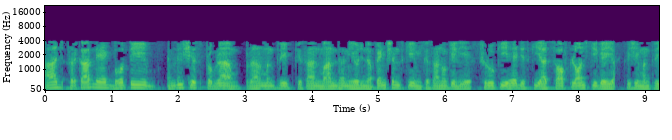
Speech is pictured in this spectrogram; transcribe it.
आज सरकार ने एक बहुत ही एम्बिशियस प्रोग्राम प्रधानमंत्री किसान मानधन योजना पेंशन स्कीम किसानों के लिए शुरू की है, जिसकी आज सॉफ्ट लॉन्च की गई कृषि मंत्री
